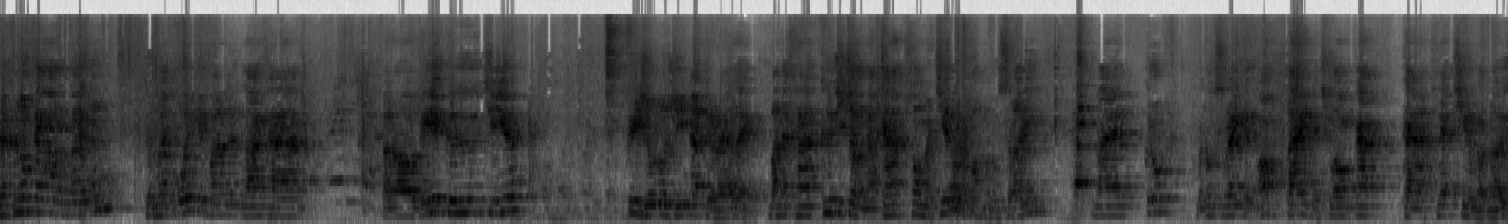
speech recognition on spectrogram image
នៅក្នុងការអស់រដូវហ្នឹងចំណុចមួយគេបានលើកឡើងថាអឺវាគឺជា physiology natural ឯងបានថាគឺជាចលនាការធម្មជាតិរបស់មនុស្សស្រីដែលគ្រប់មនុស្សស្រីទាំងអស់តែងតែឆ្លងកាត់ការធ្លាក់ឈាមរដូវ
